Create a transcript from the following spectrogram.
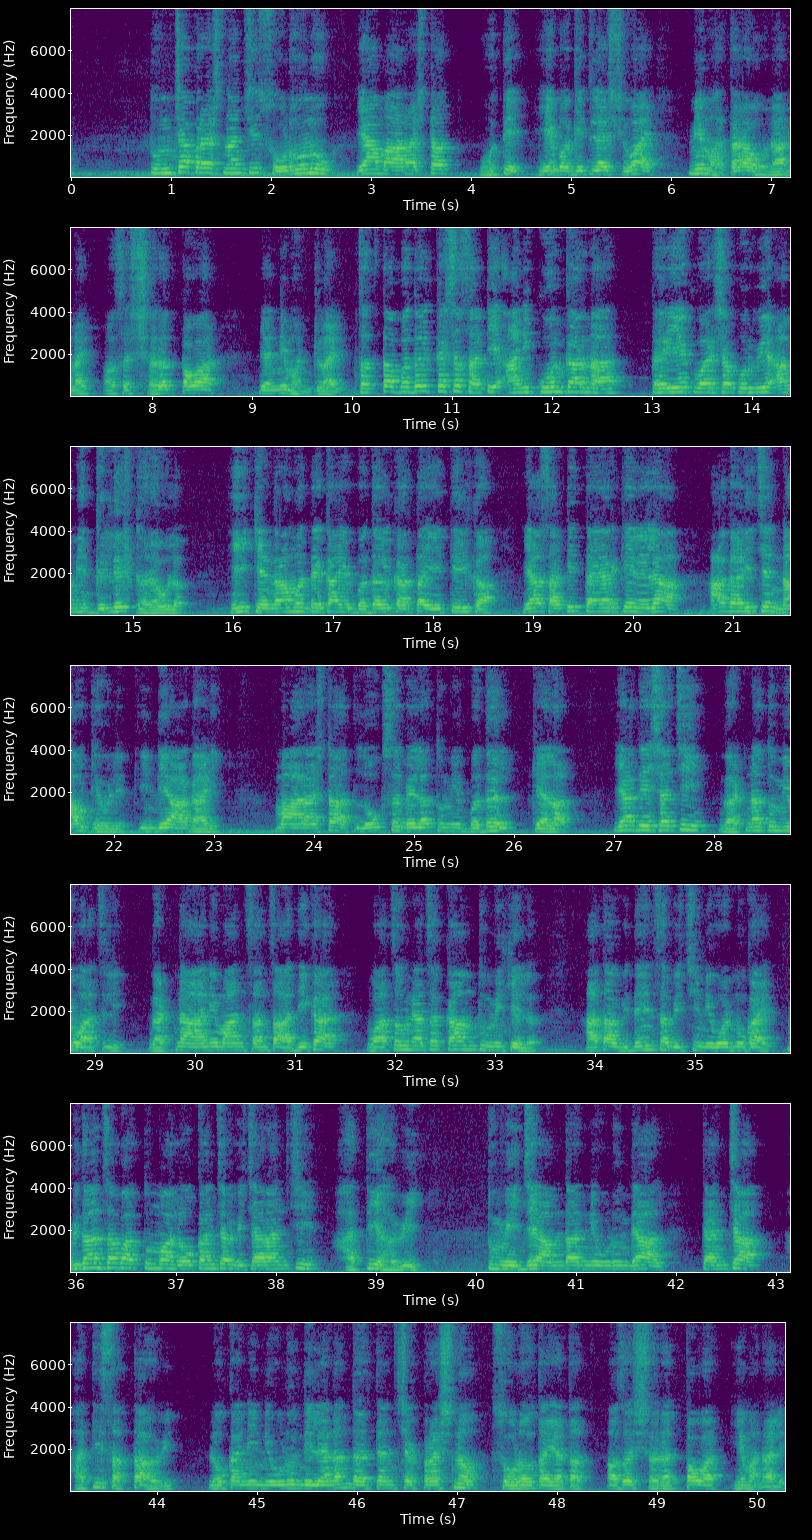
तुमच्या प्रश्नांची सोडवणूक या महाराष्ट्रात होते हे बघितल्याशिवाय मी म्हातारा होणार नाही असं शरद पवार यांनी म्हटलं आहे सत्ता बदल कशासाठी आणि कोण करणार तरी एक वर्षापूर्वी आम्ही दिल्लीत ठरवलं. ही केंद्रामध्ये काही बदल करता येतील का यासाठी तयार केलेल्या आघाडीचे नाव ठेवले इंडिया आघाडी. महाराष्ट्रात लोकसभेला तुम्ही बदल केलात. या देशाची घटना तुम्ही वाचली. घटना आणि माणसांचा अधिकार वाचवण्याचं काम तुम्ही केलं. आता विधानसभेची निवडणूक आहे. विधानसभा तुम्हा लोकांच्या विचारांची हाती हवी. तुम्ही जे आमदार निवडून द्याल त्यांच्या हाती सत्ता हवी. लोकांनी निवडून दिल्यानंतर त्यांचे प्रश्न सोडवता येतात असं शरद पवार हे म्हणाले.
